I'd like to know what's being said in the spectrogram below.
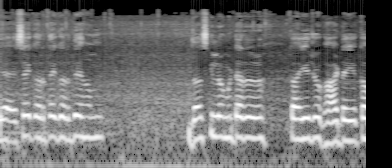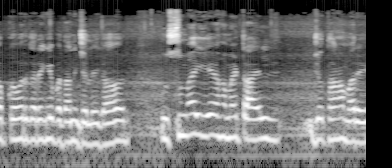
या ऐसे करते करते हम 10 किलोमीटर का ये जो घाट है, ये कब कवर करेंगे पता नहीं चलेगा। और उसमें ये हमें ट्रायल जो था हमारे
